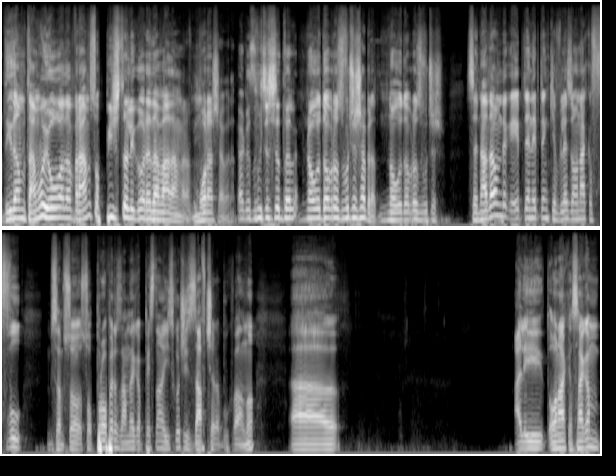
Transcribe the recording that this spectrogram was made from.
да идам таму и ова да правам со пиштоли горе да вадам брат. Мораше брат. Како звучеше доле? Многу добро звучеше брат, многу добро звучеше. Се надевам дека Ептен Ептен ќе влезе онака фул, мислам со со пропер, знам дека песна искочи завчера буквално. А, али онака сакам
